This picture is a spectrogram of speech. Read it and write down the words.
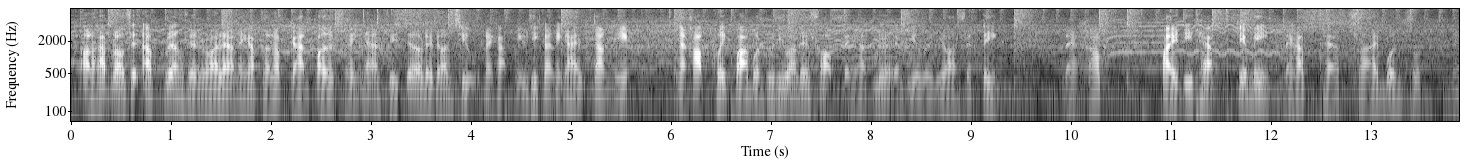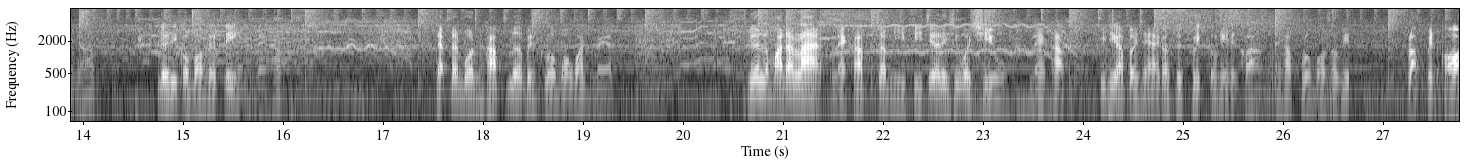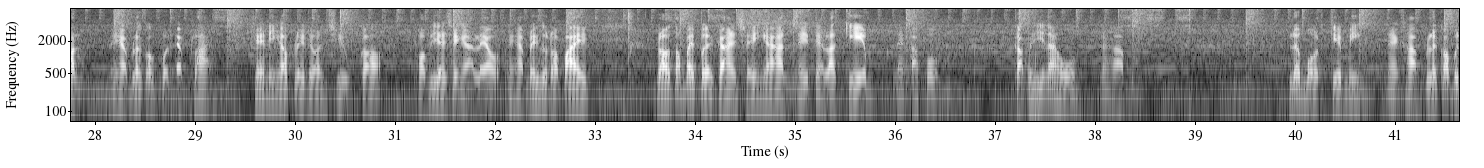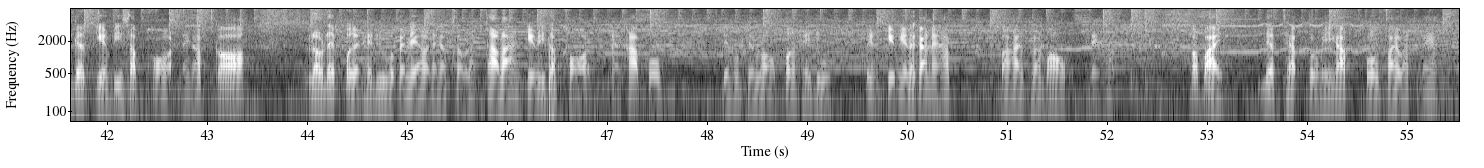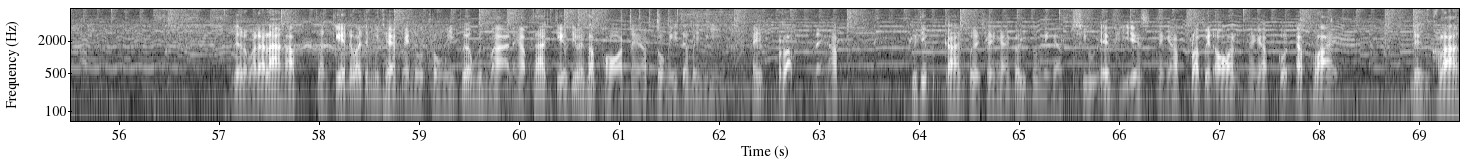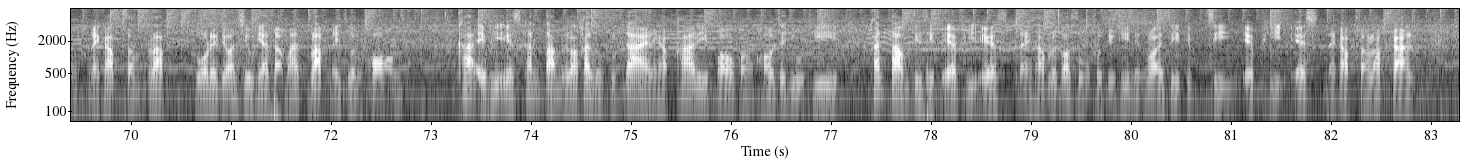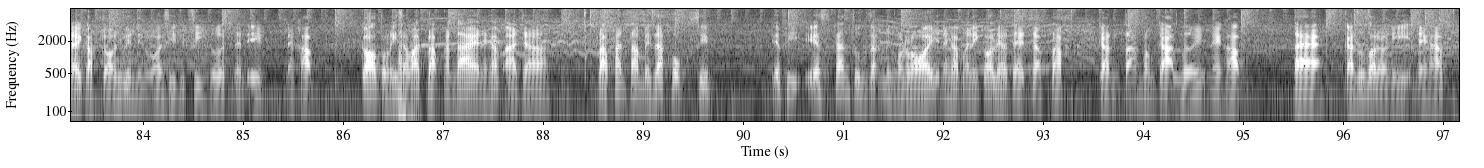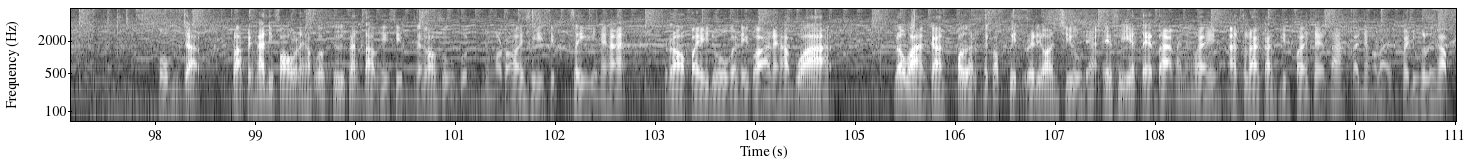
เอาละครับเราเซตอัพเครื่องเสร็จเรียบร้อยแล้วนะครับสำหรับการเปิดใช้งานฟีเจอร์ Radeon Shield นะครับมีวิธีการง่ายๆดังนี้ นะครับ คลิกขวาบนพื้นที่ว่าง Desktop นะครับ เลือก MD Radeon Setting นะครับ ไปที่แท็บ Gaming นะครับแถบซ้ายบนสุดนะครับ เลือกที่ Global Setting นะครับ แท็บด้านบนครับ เลือกเป็น Global w a t m a n เลื่อนลงมาด้านล่างนะครับ จะมีฟีเจอร์ที่ชื่อว่า Shield นะครับ วิธีการเปิดใช้งานก็คือคลิกตรงนี้หนึ่งครั้งนะครับ Global Switch ปรับเป็น On นะครับ แล้วก็กด Apply แค่นี้ครับ Radeon Shield ก็พร้อมที่จะใช้งานแล้วนะครับ ในส่วนต่อไป เราต้องไปเปิดการใช้งานในแต่ละเกมนะครับผม กลับไปที่หน้าโฮมนะครับ เลือกโหมดเกมมิ่งนะครับ แล้วก็ไปเลือกเกมที่ซัพพอร์ตนะครับ ก็เราได้เปิดให้ดูกันไปแล้วนะครับสำหรับตารางเกมที่ซัพพอร์ตนะครับผม เดี๋ยวผมจะลองเปิดให้ดูเป็นเกมนี้แล้วกันนะครับ f a r i Primal นะครับ เข้าไปเลือกแท็บตรงนี้ครับ Profile Watman นะครับเลื่อนลงมาด้านล่างครับ สังเกตได้ว่าจะมีแถบเมนูตรงนี้เพิ่มขึ้นมานะครับ ถ้าเกมที่เป็นซัพพอร์ตนะครับ ตรงนี้จะไม่มีให้ปรับ นะครับวิธีการเปิดใช้งานก็อยู่ตรงนี้ครับ Shield FPS นะครับปรับเป็น On นะครับกด Apply 1 ครั้งนะครับสำหรับตัว Radeon Shield เนี่ยสามารถปรับในส่วนของค่า FPS ขั้นต่ำแล้วก็ขั้นสูงสุดได้นะครับ ค่า Default ของเขาจะอยู่ที่ขั้นต่ำ 40 FPS นะครับ แล้วก็สูงสุดอยู่ที่ 144 FPS นะครับสำหรับการใช้กับจอที่เป็น 144 Hz นั่นเองนะครับ ก็ตรงนี้สามารถปรับกันได้นะครับ อาจจะปรับขั้นต่ำไปสัก 60 fps ขั้นสูงสัก 100 นะครับ อันนี้ก็แล้วแต่จะปรับกันตามต้องการเลยนะครับ แต่การทดสอบวันนี้นะครับ ผมจะปรับเป็นค่า default นะครับ ก็คือขั้นต่ำ 40 แล้วก็สูงสุด 144 นะฮะ เราไปดูกันดีกว่านะครับว่า ระหว่างการเปิดแล้วก็ปิด Radeon Shield เนี่ย fps แตกต่างกันอย่างไร อัตราการกินไฟแตกต่างกันอย่างไร ไปดูกันเลยครับ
